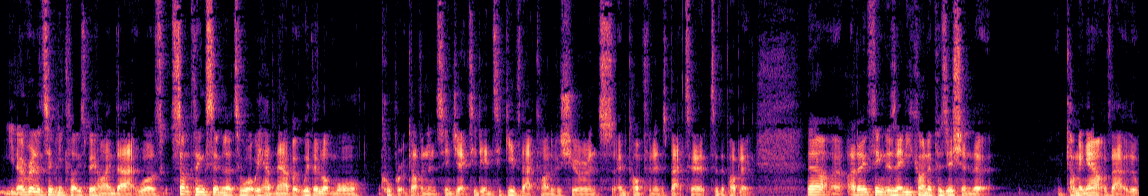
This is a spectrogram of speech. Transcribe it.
You know, relatively close behind that was something similar to what we have now, but with a lot more corporate governance injected in to give that kind of assurance and confidence back to, to the public. Now, I don't think there's any kind of position that coming out of that that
